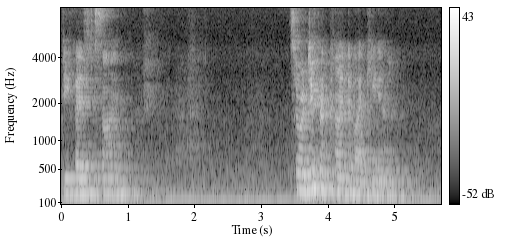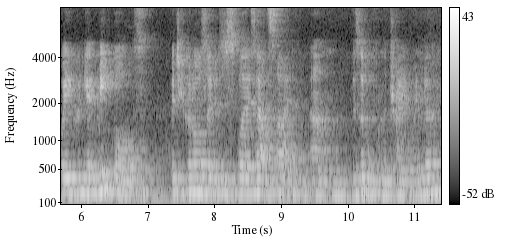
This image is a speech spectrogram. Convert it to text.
defaced a sign. Saw a different kind of IKEA, where you could get meatballs, but you could also do displays outside, um, visible from the train window.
